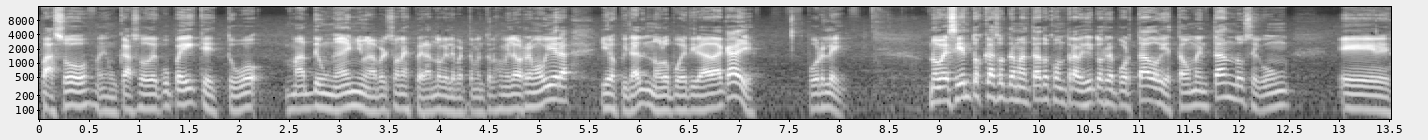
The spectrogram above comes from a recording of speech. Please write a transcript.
pasó en un caso de Cupey que tuvo más de un año una persona esperando que el departamento de la familia lo removiera y el hospital no lo puede tirar a la calle. por ley. 900 casos de maltrato contra viejitos reportados y está aumentando según eh,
